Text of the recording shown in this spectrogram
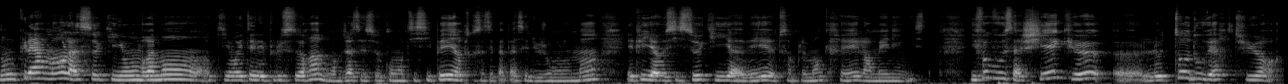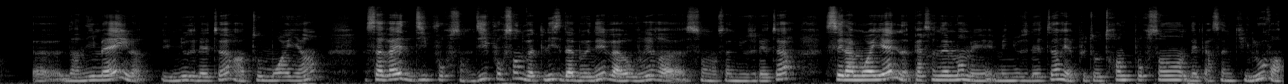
Donc clairement, là, ceux qui ont vraiment, qui ont été les plus sereins, bon déjà c'est ceux qui ont anticipé, hein, parce que ça s'est pas passé du jour au lendemain, et puis il y a aussi ceux qui avaient euh, tout simplement créé leur mailing list. Il faut que vous sachiez que euh, le taux d'ouverture euh, d'un email, d'une newsletter, un taux moyen, ça va être 10%. 10% de votre liste d'abonnés va ouvrir son, sa newsletter. C'est la moyenne. Personnellement, mes, mes, newsletters, il y a plutôt 30% des personnes qui l'ouvrent.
